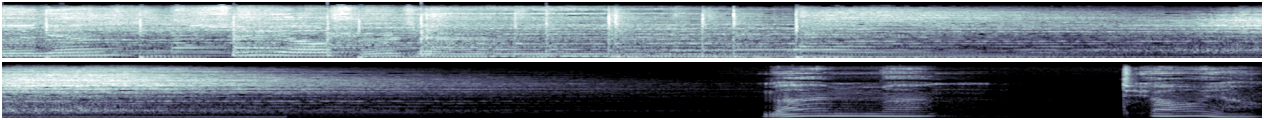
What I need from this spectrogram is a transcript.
念需要时间。慢慢调养。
